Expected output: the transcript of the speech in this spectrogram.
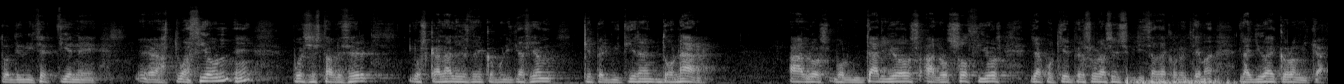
donde UNICEF tiene eh, actuación, ¿eh? pues establecer los canales de comunicación que permitieran donar a los voluntarios, a los socios y a cualquier persona sensibilizada con el tema, la ayuda económica.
